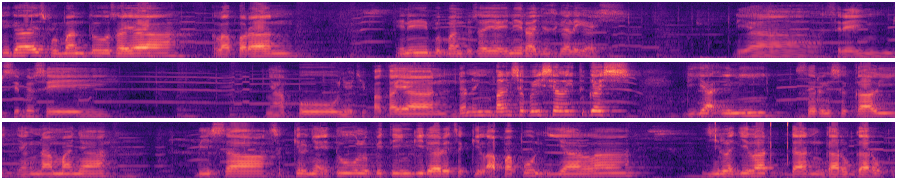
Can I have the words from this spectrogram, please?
Oke guys, pembantu saya kelaparan. Ini pembantu saya ini rajin sekali guys. Dia sering bersih-bersih, nyapu, nyuci pakaian, dan yang paling spesial itu guys, dia ini sering sekali yang namanya bisa skillnya itu lebih tinggi dari skill apa pun ialah jilat-jilat dan garuk-garuk.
